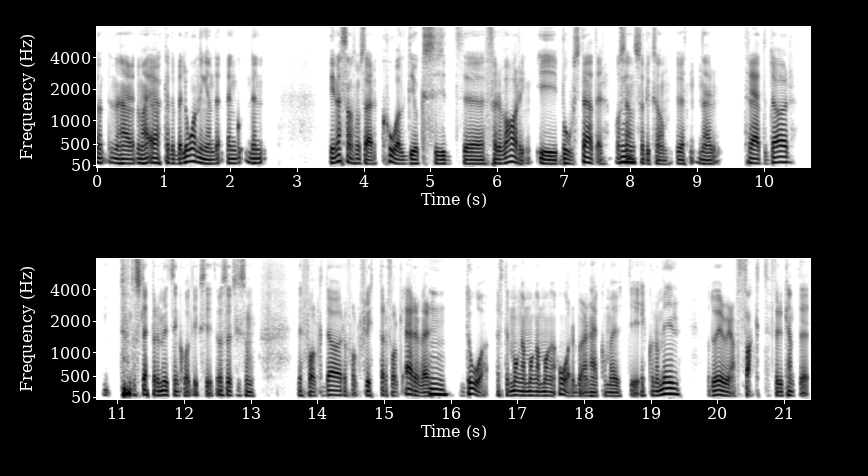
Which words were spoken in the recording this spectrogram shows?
Den, här, de här ökade belåningen, den, den, den, det är nästan som så här koldioxidförvaring i bostäder. Och sen Mm. så liksom, du vet, när träd dör, då släpper de ut sin koldioxid. Och så liksom, när folk dör och folk flyttar och folk ärver, Mm. då, efter många, många, många år, börjar den här komma ut i ekonomin och då är det redan fucked, för du kan inte,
